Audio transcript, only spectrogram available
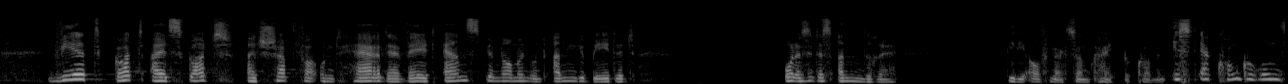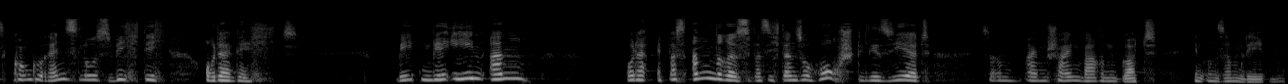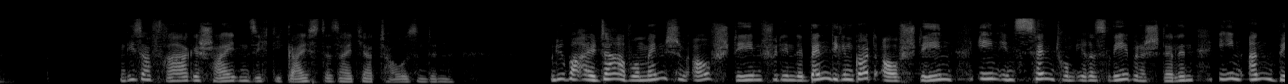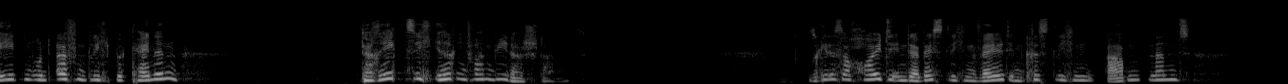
wird Gott als Gott, als Schöpfer und Herr der Welt ernst genommen und angebetet oder sind es andere, die die Aufmerksamkeit bekommen? Ist er konkurrenzlos wichtig oder nicht? Beten wir ihn an oder etwas anderes, was sich dann so hoch stilisiert zu einem scheinbaren Gott in unserem Leben? In dieser Frage scheiden sich die Geister seit Jahrtausenden. Und überall da, wo Menschen aufstehen, für den lebendigen Gott aufstehen, ihn ins Zentrum ihres Lebens stellen, ihn anbeten und öffentlich bekennen, da regt sich irgendwann Widerstand. So geht es auch heute in der westlichen Welt, im christlichen Abendland,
